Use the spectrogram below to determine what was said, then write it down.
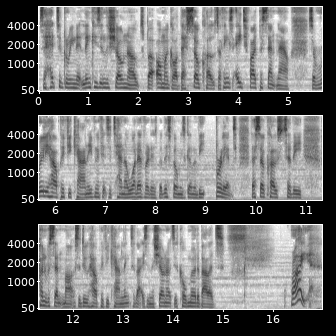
so head to Greenlit. Link is in the show notes. But oh my god, they're so close. I think it's 85% now. So really help if you can, even if it's a tenner, whatever it is. But this film is going to be brilliant. They're so close to the 100% mark, so do help if you can. Link to that is in the show notes. It's called Murder Ballads. Right.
